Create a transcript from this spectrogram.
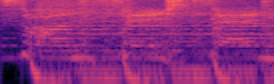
20 20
